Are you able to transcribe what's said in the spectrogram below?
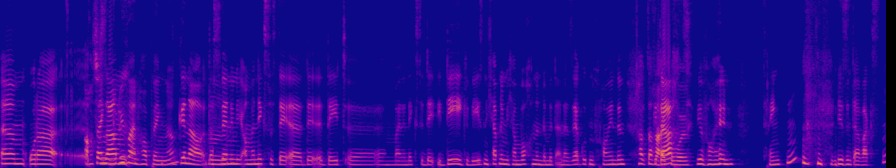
ähm, oder äh, Auch zusammen. Glühweinhopping, ne? Genau, das wäre Mhm. nämlich auch mein nächstes Da- äh, Da- Date, äh, meine nächste Date-Idee gewesen. Ich habe nämlich am Wochenende mit einer sehr guten Freundin Hauptsache gedacht, Alkohol. wir wollen trinken. wir sind erwachsen.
